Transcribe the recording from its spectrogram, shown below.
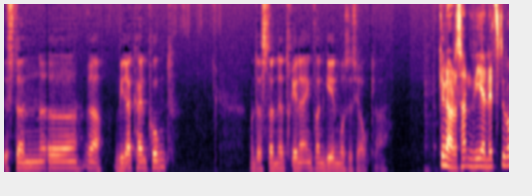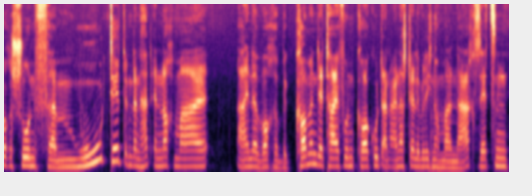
ist dann äh, ja, wieder kein Punkt. Und dass dann der Trainer irgendwann gehen muss, ist ja auch klar. Genau, das hatten wir ja letzte Woche schon vermutet und dann hat er nochmal eine Woche bekommen, der Taifun Korkut. An einer Stelle will ich nochmal nachsetzen,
